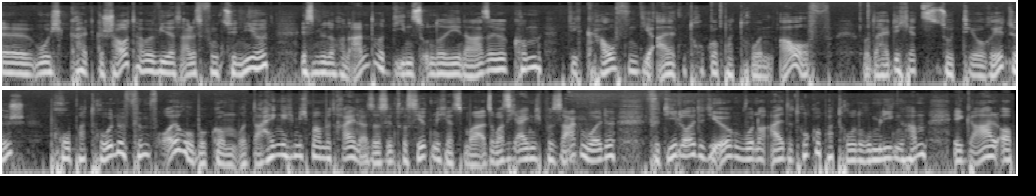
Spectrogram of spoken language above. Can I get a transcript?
äh, wo ich halt geschaut habe, wie das alles funktioniert, ist mir noch ein anderer Dienst unter die Nase gekommen. Die kaufen die alten Druckerpatronen auf. Und da hätte ich jetzt so theoretisch pro Patrone 5 Euro bekommen. Und da hänge ich mich mal mit rein. Also das interessiert mich jetzt mal. Also was ich eigentlich bloß sagen wollte, für die Leute, die irgendwo noch alte Druckerpatronen rumliegen haben, egal ob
